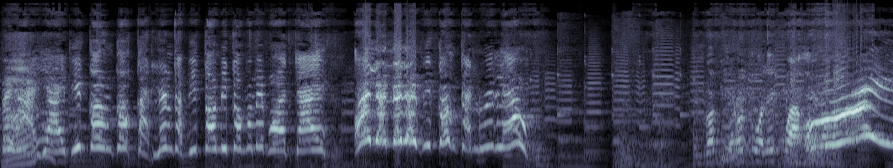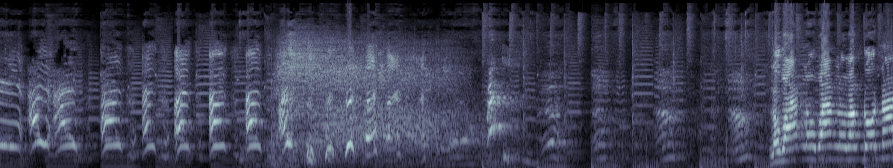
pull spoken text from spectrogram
ไปหายายพี่ก้องก็กัดเล่นกับพี่ก้องพี่ก้องก็ไม่พอใจโอ้ยเล่นเล่นเล่นพี่ก้องกัดหนูอีกแล้ว เห็นว่าพี่เขาตัวเล็กกว่าโอ้โอ้ยไอ้ไอ้ไอ้ไอ้ไอ้ไอ้ไอ้ ระวังระวังระวังโดนหน้า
